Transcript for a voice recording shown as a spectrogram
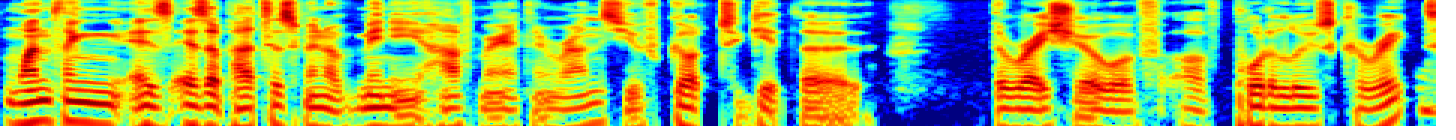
one thing as as a participant of many half marathon runs, you've got to get the the ratio of of portaloos correct.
